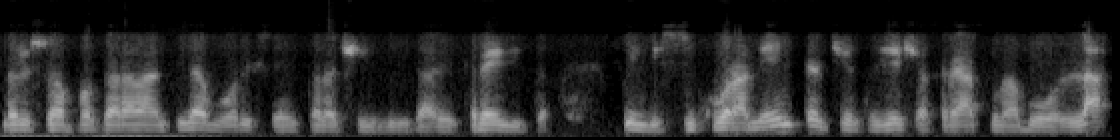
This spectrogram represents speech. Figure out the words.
a portare avanti i lavori senza la civiltà del credito. Quindi sicuramente il 110 ha creato una bolla,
